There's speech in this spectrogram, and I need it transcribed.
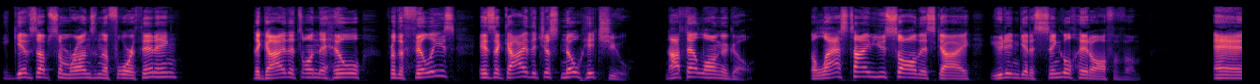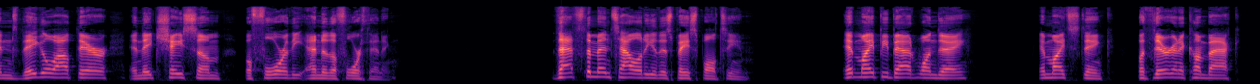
He gives up some runs in the fourth inning. The guy that's on the hill for the Phillies is a guy that just no hit you not that long ago. The last time you saw this guy, you didn't get a single hit off of him and they go out there and they chase him before the end of the fourth inning. That's the mentality of this baseball team. It might be bad one day, it might stink, but they're going to come back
